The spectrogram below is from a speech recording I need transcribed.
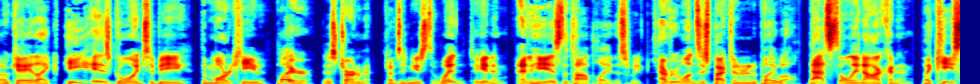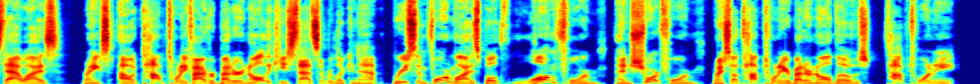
Okay. Like he is going to be the marquee player this tournament because he needs to win to get in. And he is the top play this week. Everyone's expecting him to play well. That's the only knock on him. But key stat wise, ranks out top 25 or better in all the key stats that we're looking at. Recent form wise, both long form and short form ranks out top 20 or better in all those. Top 20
